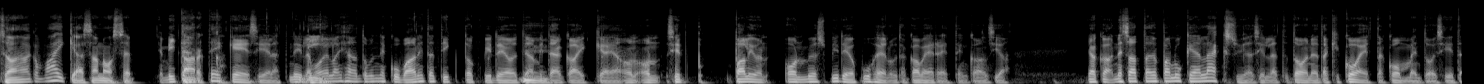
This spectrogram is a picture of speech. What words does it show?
se on aika vaikea sanoa se. ja mitä tarkka. tekee siellä? Että niillä Niin. voi olla ihan tuommoinen, ne kuvaa niitä TikTok-videoita ja Mm. mitä kaikkea. Ja on, on sit paljon on myös videopuheluita kavereiden kanssa. Ja jaka, ne saattaa jopa lukea läksyjä sillä, että toinen jotakin koetta kommentoi siitä,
